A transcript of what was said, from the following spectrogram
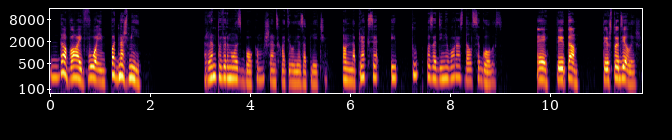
«Давай, воин, поднажми!» Рен повернулась боком, Шен схватил ее за плечи. Он напрягся, и тут позади него раздался голос. «Эй, ты там! Ты что делаешь?»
